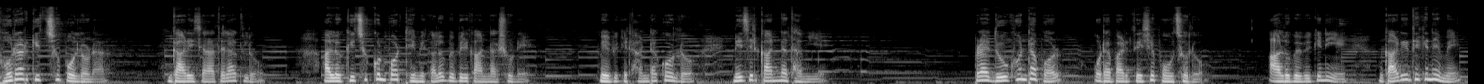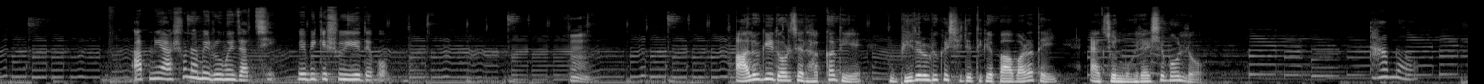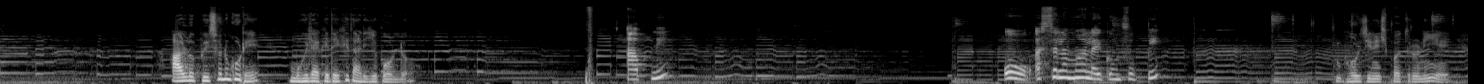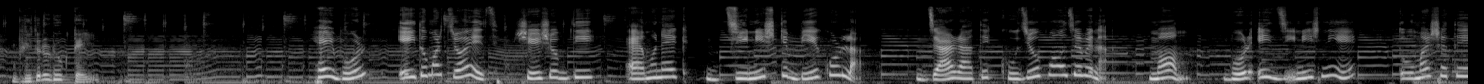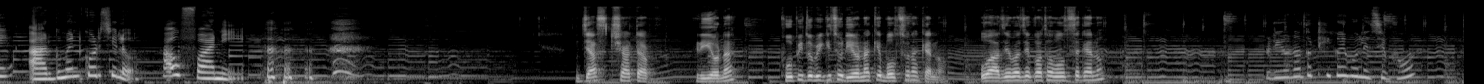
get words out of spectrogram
ভোর আর কিচ্ছু বলল না। গাড়ি চালাতে লাগল। আলো কিছুক্ষণ পর থেমে গেল বেবির কান্না শুনে। বেবিকে ঠান্ডা করল নিজের কান্না থামিয়ে। প্রায় দু ঘণ্টা পর ওরা বাড়িতে এসে পৌঁছলো। আলো বেবিকে নিয়ে গাড়ি থেকে নেমে আপনি আসুন আমি রুমে যাচ্ছি। বেবিকে শুইয়ে দেব। হুম। আলো গিয়ে দরজায় ধাক্কা দিয়ে ভিতরে ঢুকে সিটির দিকে পা বাড়াতেই একজন মহিলা এসে বলল থামো। আলো পিছন ঘুরে মহিলাকে দেখে দাঁড়িয়ে পড়ল। আপনি? ও আসসালামু আলাইকুম ফুপ্পি। ভোর জিনিসপত্র নিয়ে ভিতরে ঢুকতেই হেই ভোর এই তোমার চয়েস? শেষ অবধি এমন এক জিনিসকে বিয়ে করলা যা রাতে খুঁজেও পাওয়া যাবে না। মম ভোর এই জিনিস নিয়ে তোমার সাথে আর্গুমেন্ট করছিল। How funny just shut up Riona ফুপি তুমি কিছু রিওনাকে বলছো না কেন? ও আজে বাজে কথা বলছে কেন? রিওনা তো ঠিকই বলেছে ভোর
